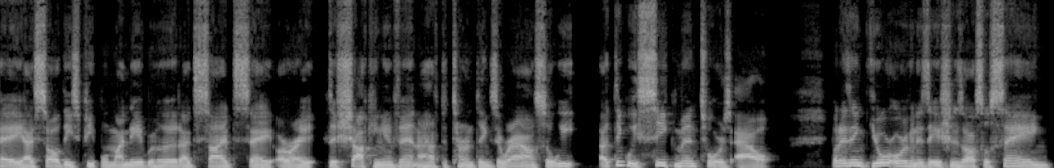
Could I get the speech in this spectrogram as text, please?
hey, I saw these people in my neighborhood. I decided to say, all right, this shocking event, I have to turn things around. So we, I think we seek mentors out. But I think your organization is also saying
